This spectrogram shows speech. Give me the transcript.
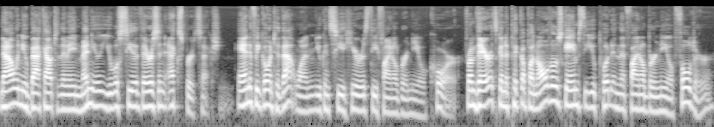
Now when you back out to the main menu, you will see that there is an expert section. And if we go into that one, you can see here is the Final Burn Neo core. From there, it's going to pick up on all those games that you put in the Final Burn Neo folder,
